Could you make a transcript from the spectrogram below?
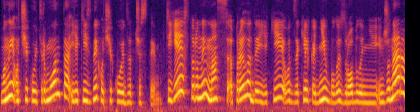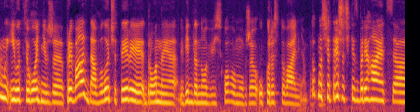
Вони очікують ремонта, які з них очікують запчастини. З цієї сторони в нас прилади, які от за кілька днів були зроблені інженерами. І от сьогодні вже при вас да було чотири дрони віддано військовому вже у користування. Тут у нас ще трішечки зберігається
